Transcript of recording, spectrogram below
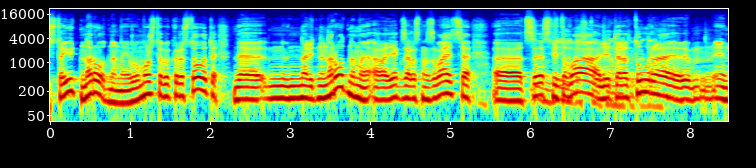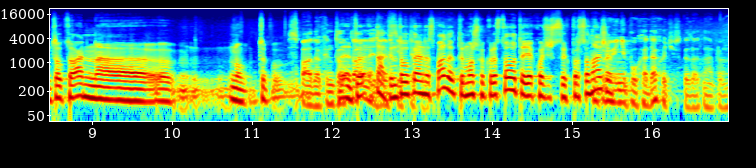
стають народними. Ви можете використовувати е, навіть не народними, а як зараз називається, е, це Ну, світова література, е, інтелектуальна. Ну, типу, Спадок інтелектуальний. так, інтелектуальний спадок ти можеш використовувати як хочеш цих типу. Персонажів. про Вінні Пуха, да, хотів сказати, напевно.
